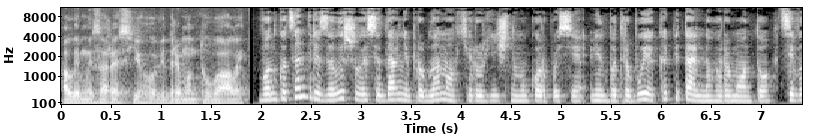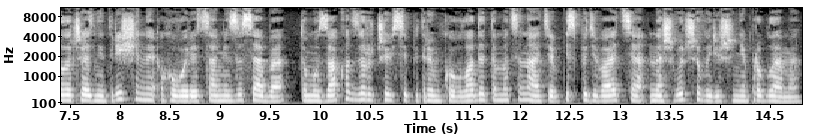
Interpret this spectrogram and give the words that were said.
але ми зараз його відремонтували. В онкоцентрі залишилася давня проблема в хірургічному корпусі. Він потребує капітального ремонту. Ці величезні тріщини говорять самі за себе. Тому заклад заручився підтримкою влади та меценатів і сподівається на швидше вирішення проблеми.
